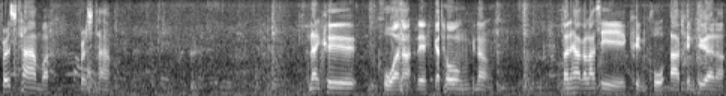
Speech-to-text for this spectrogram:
first time วะ first time นั่นคือขัวเนาะเด้กระทงพี่น้อง ตอนนี้เรากำลังสีขึ้นโคอ่าขึ้นเรือเนาะ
